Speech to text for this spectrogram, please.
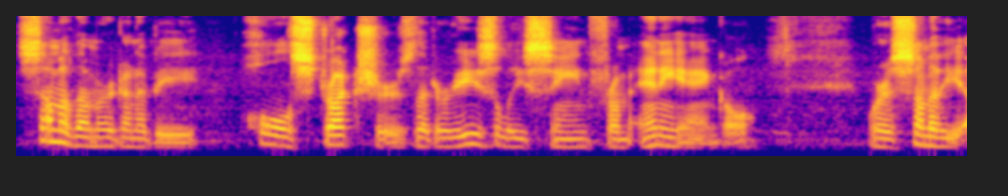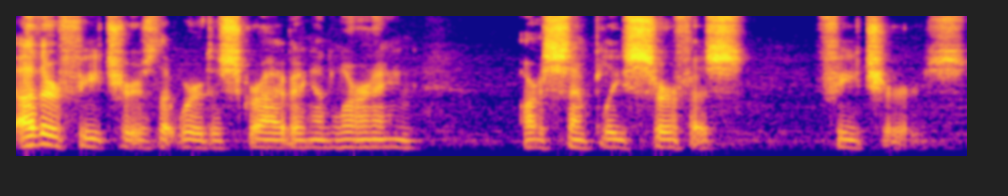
some of them are going to be whole structures that are easily seen from any angle, whereas some of the other features that we're describing and learning are simply surface features.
